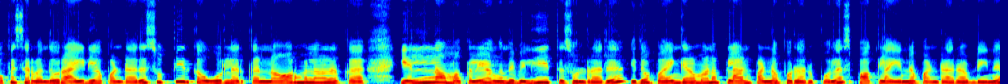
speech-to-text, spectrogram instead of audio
ஆஃபீஸர் வந்து ஒரு ஐடியா பண்ணுறாரு சுற்றி இருக்க ஊரில் இருக்க நார்மலான இருக்க எல்லா மக்களையும் அங்கேருந்து வெளியேற்ற சொல்கிறாரு ஏதோ பயங்கரமான பிளான் பண்ண போகிறாரு போல். பார்க்கலாம் என்ன பண்ணுறாரு அப்படின்னு.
